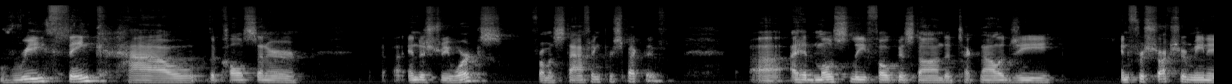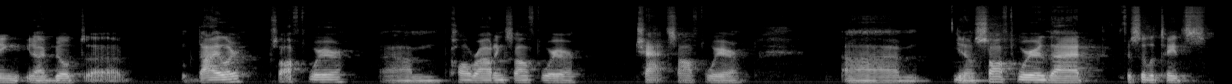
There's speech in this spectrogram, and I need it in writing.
rethink how the call center uh, industry works from a staffing perspective. Uh, I had mostly focused on the technology infrastructure, meaning you know I built uh, dialer software, um, call routing software, chat software, um, you know, software that facilitates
